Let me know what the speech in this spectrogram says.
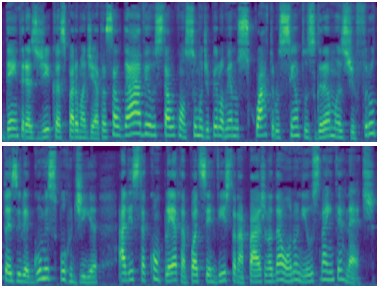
Dentre as dicas para uma dieta saudável está o consumo de pelo menos 400 gramas de frutas e legumes por dia. A lista completa pode ser vista na página da ONU News na internet.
